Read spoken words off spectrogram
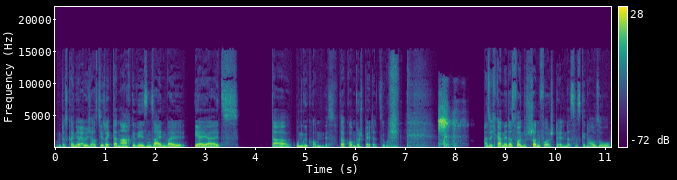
Und das kann ja, Ja. durchaus direkt danach gewesen sein, weil er ja jetzt da umgekommen ist. Da kommen wir später zu. Also ich kann mir das von, schon vorstellen, dass das genau so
